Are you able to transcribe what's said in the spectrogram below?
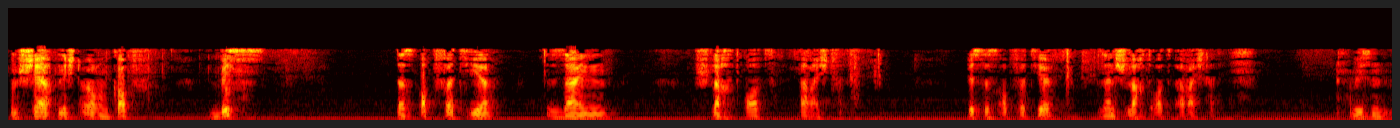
und schert nicht euren Kopf, bis das Opfertier seinen Schlachtort erreicht hat. Bis das Opfertier seinen Schlachtort erreicht hat. Wie es in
